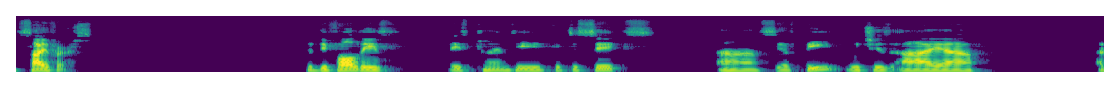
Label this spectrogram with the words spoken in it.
ciphers. The default is H2056 uh, CFB, which is I, uh, I,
